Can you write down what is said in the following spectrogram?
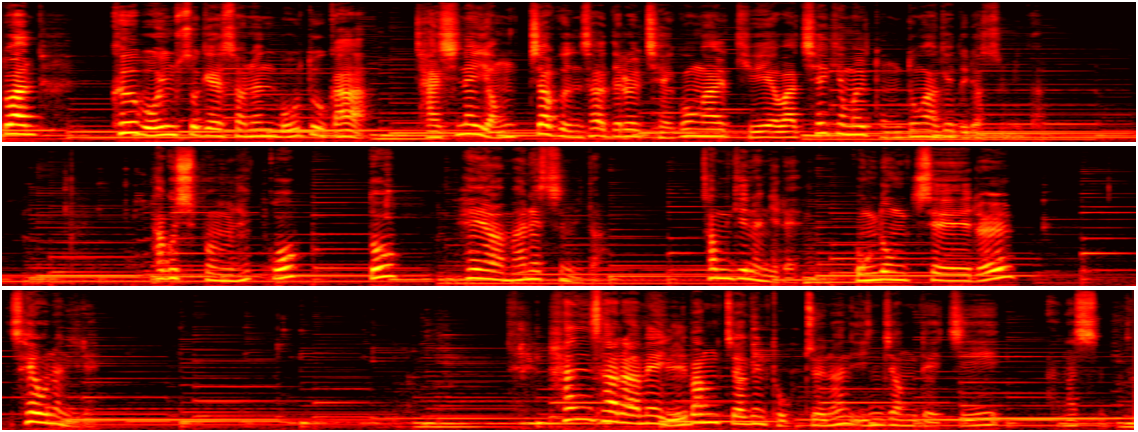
또한 그 모임 속에서는 모두가 자신의 영적 은사들을 제공할 기회와 책임을 동등하게 누렸습니다. 하고 싶으면 했고 또 해야만 했습니다. 섬기는 일에 공동체를 세우는 일에 한 사람의 일방적인 독주는 인정되지 않았습니다.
